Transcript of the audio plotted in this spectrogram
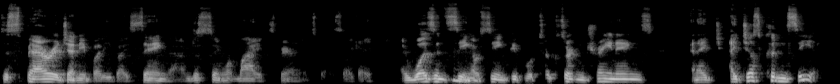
disparage anybody by saying that. I'm just saying what my experience was. Like I, I wasn't seeing. I was seeing people who took certain trainings, and I, I just couldn't see it.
